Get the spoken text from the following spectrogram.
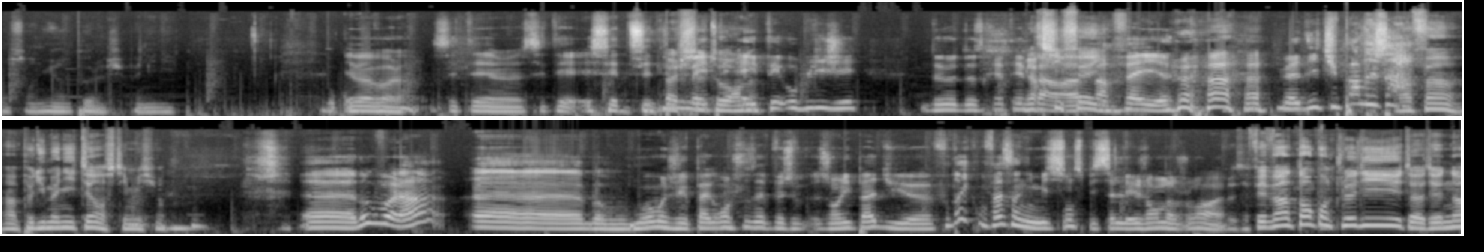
On s'ennuie un peu là chez Panini. Et ben voilà, c'était euh, c'était cette page a été, tourne. a été obligé de, de traiter Merci, par, Faye. par Faye. Il m'a dit tu parles de ça. Enfin, un peu d'humanité dans cette émission. Euh, donc voilà. Euh, bah, moi moi j'ai pas grand chose à faire. J'en lis pas du. euh, faudrait qu'on fasse une émission spéciale légende un jour. euh. Ça fait 20 ans qu'on te le dit. Toi, t'es non,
